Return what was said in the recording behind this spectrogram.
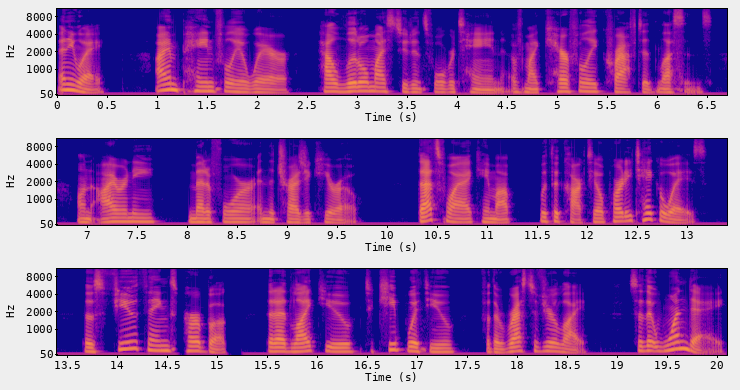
Anyway, I am painfully aware how little my students will retain of my carefully crafted lessons on irony, metaphor, and the tragic hero. That's why I came up with the cocktail party takeaways, those few things per book that I'd like you to keep with you for the rest of your life, so that one day,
